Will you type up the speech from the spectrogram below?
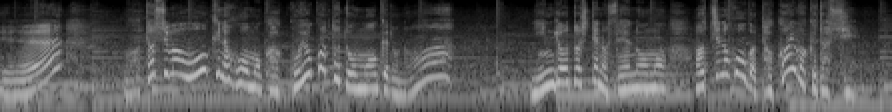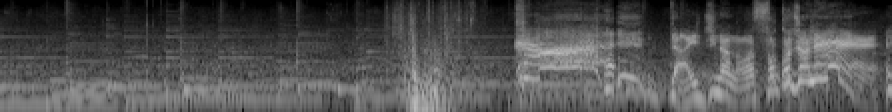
え？ー、私は大きな方もかっこよかったと思うけどな。人形としての性能もあっちの方が高いわけだし。大事なのはそこじゃねえ。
